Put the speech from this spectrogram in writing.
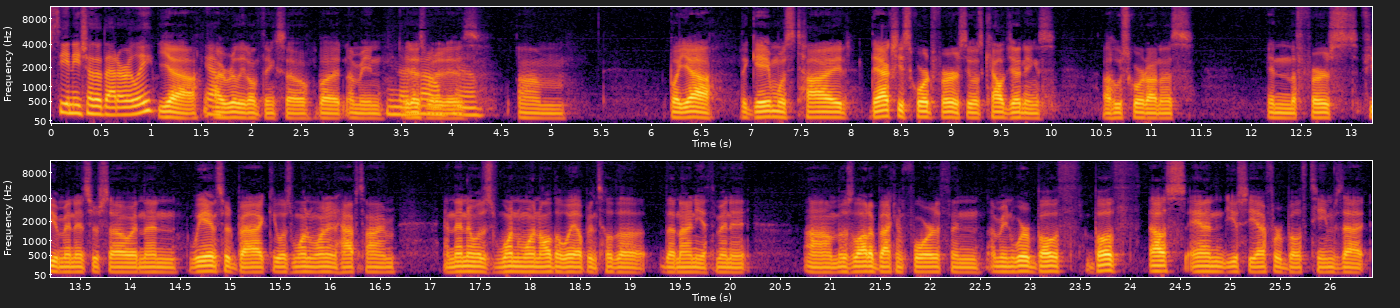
seeing each other that early. Yeah, Yeah. I really don't think so, but I mean, it is is what know, it is. Um, but yeah, the game was tied. They actually scored first. It was Cal Jennings uh, who scored on us in the first few minutes or so, and then we answered back. It was one-one at halftime, and then it was one-one all the way up until the the 90th minute. Um, it was a lot of back and forth, and I mean, we're both both us and UCF were both teams that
